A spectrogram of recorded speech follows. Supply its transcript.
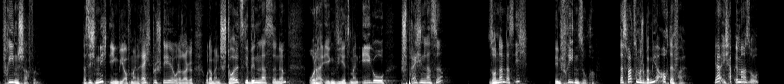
Frieden schaffe. Dass ich nicht irgendwie auf mein Recht bestehe oder sage, oder meinen Stolz gewinnen lasse, ne? oder irgendwie jetzt mein Ego sprechen lasse, sondern dass ich den Frieden suche. Das war zum Beispiel bei mir auch der Fall. Ja, ich habe immer so,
